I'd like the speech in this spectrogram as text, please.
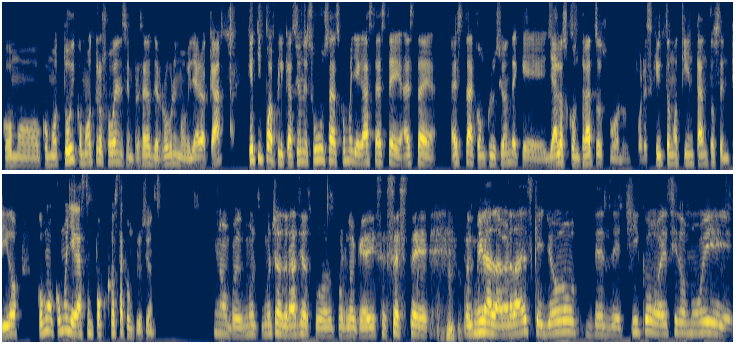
como, como tú y como otros jóvenes empresarios del rubro inmobiliario acá. ¿Qué tipo de aplicaciones usas? ¿Cómo llegaste a, este, a, esta, a esta conclusión de que ya los contratos por, por escrito no tienen tanto sentido? ¿Cómo, ¿Cómo llegaste un poco a esta conclusión? No, pues muchas gracias por, por, lo que dices. Este, pues mira, la verdad es que yo desde chico he sido muy,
